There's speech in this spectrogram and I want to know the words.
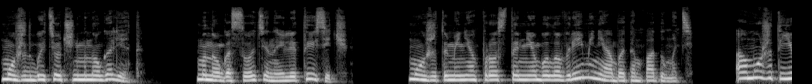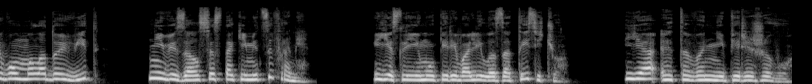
может быть очень много лет. Много сотен или тысяч. Может, у меня просто не было времени об этом подумать. А может, его молодой вид не вязался с такими цифрами. Если ему перевалило за тысячу, я этого не переживу.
